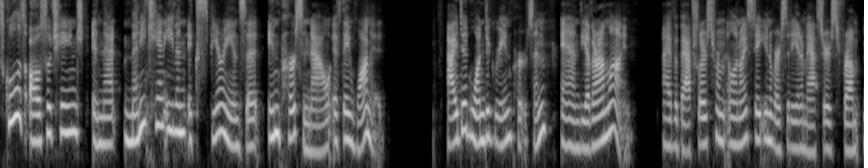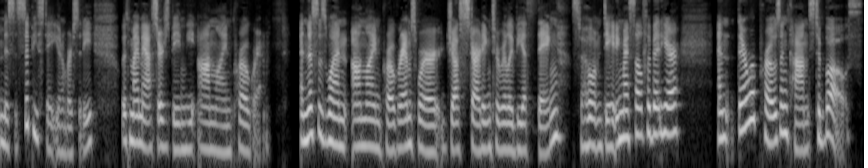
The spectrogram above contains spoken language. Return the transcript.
School has also changed in that many can't even experience it in person now if they wanted. I did one degree in person and the other online. I have a bachelor's from Illinois State University and a master's from Mississippi State University, with my master's being the online program. And this is when online programs were just starting to really be a thing. So I'm dating myself a bit here. And there were pros and cons to both.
